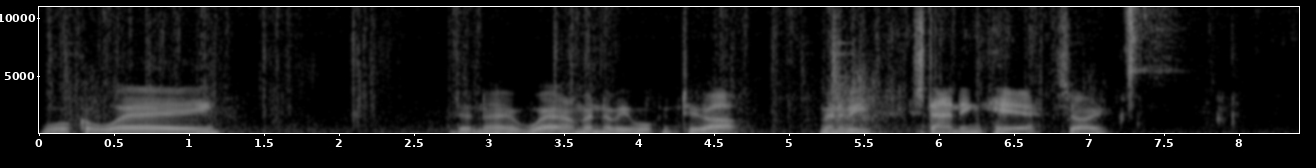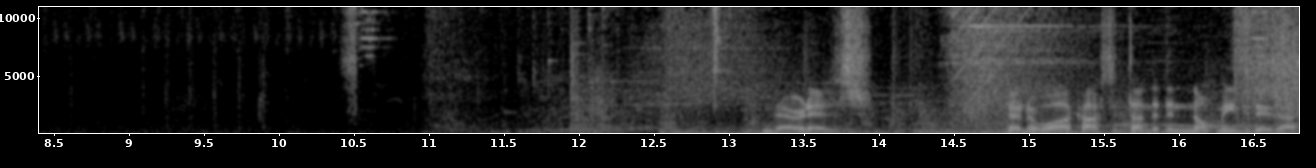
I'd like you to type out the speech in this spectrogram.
Walk away. I don't know where I'm meant to be walking to. Ah, oh, I'm meant to be standing here, sorry. There it is. Don't know why I casted Thunder, did not mean to do that.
